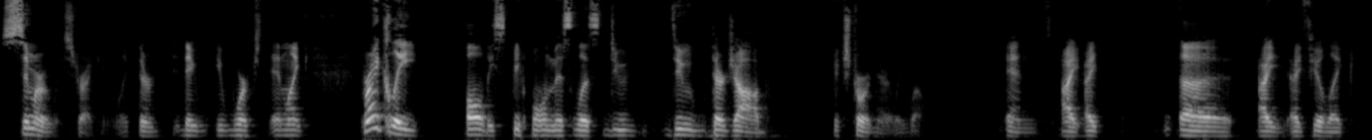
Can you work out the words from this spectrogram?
similarly striking. Like they're they it works and like frankly, all these people on this list do do their job extraordinarily well, and I I uh I I feel like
